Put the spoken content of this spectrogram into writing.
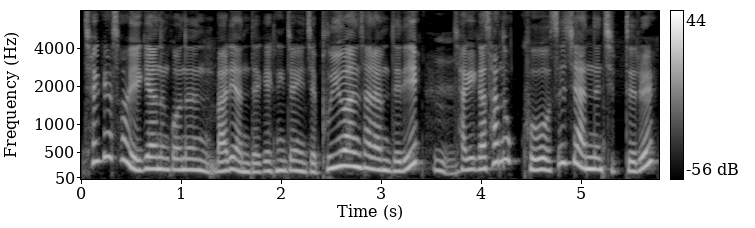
책에서 얘기하는 거는 말이 안 되게 굉장히 이제 부유한 사람들이 음. 자기가 사놓고 쓰지 않는 집들을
